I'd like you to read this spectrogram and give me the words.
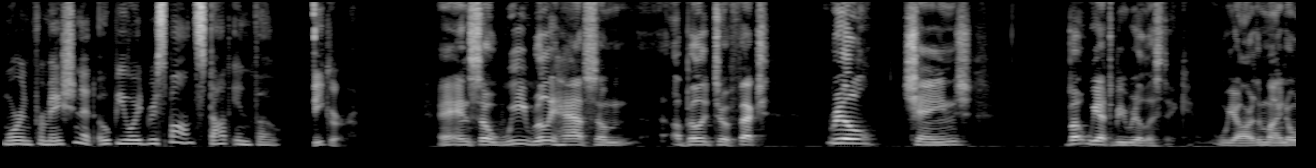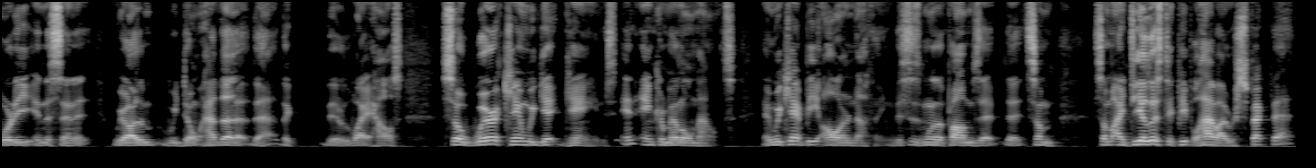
More information at opioidresponse.info. Speaker. And so we really have some ability to affect real change, but we have to be realistic. We are the minority in the Senate. We are the, we don't have the, the, the, the White House. So where can we get gains in incremental amounts? And we can't be all or nothing. This is one of the problems that, that some some idealistic people have. I respect that,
